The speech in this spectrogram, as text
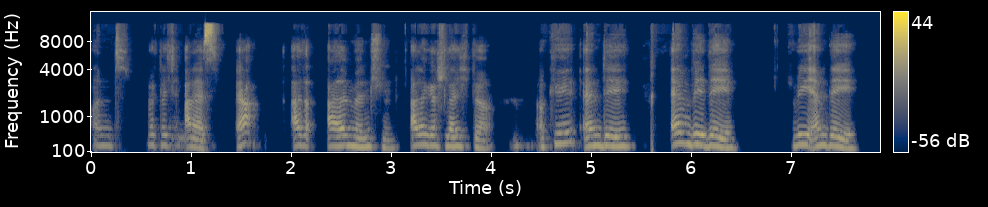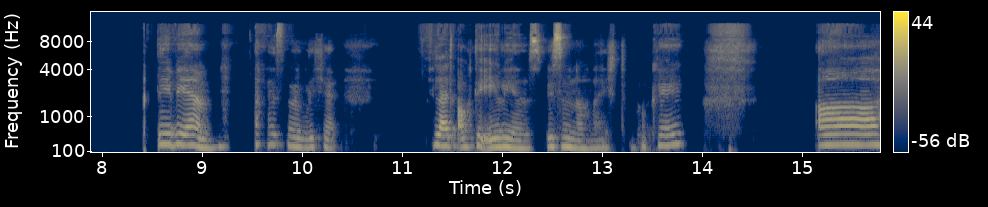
und wirklich alles. Ja, also alle Menschen, alle Geschlechter. Okay, MD, MWD, WMD, DWM, alles Mögliche. Vielleicht auch die Aliens, wissen wir noch nicht. Okay. Uh,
